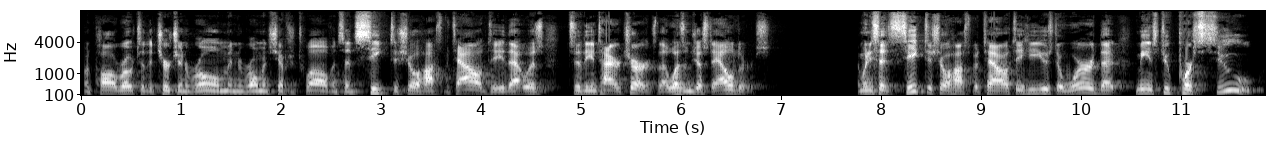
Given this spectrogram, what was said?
When Paul wrote to the church in Rome in Romans chapter 12 and said, seek to show hospitality, that was to the entire church. That wasn't just elders. And when he said seek to show hospitality, he used a word that means to pursue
